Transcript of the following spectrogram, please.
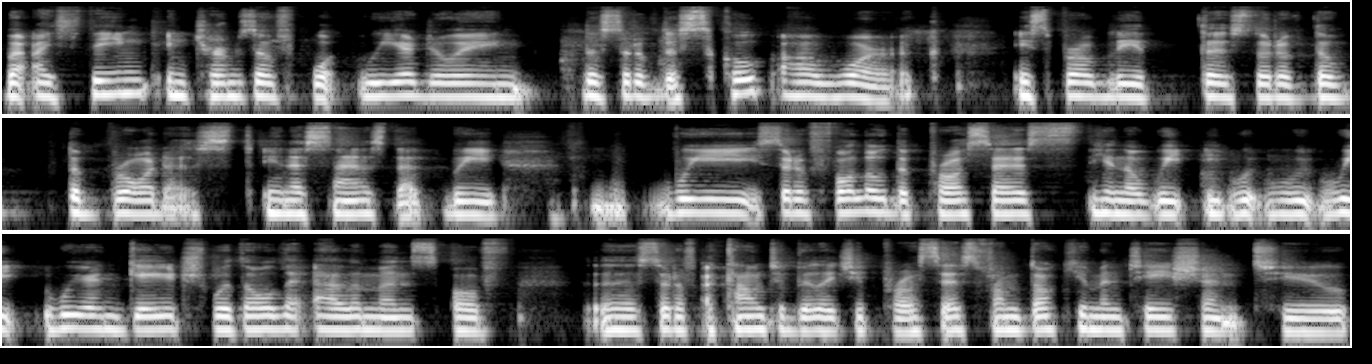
but i think in terms of what we are doing the sort of the scope of our work is probably the sort of the the broadest in a sense that we we sort of follow the process you know we we we, we are engaged with all the elements of sort of accountability process from documentation to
